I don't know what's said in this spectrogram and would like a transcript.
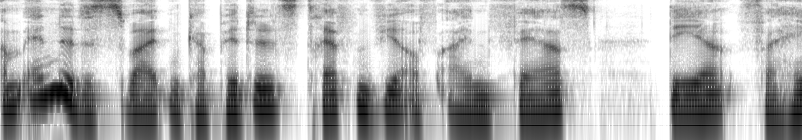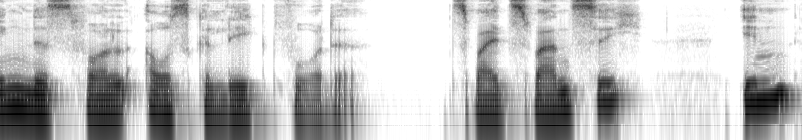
Am Ende des zweiten Kapitels treffen wir auf einen Vers, der verhängnisvoll ausgelegt wurde. 2.20 In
